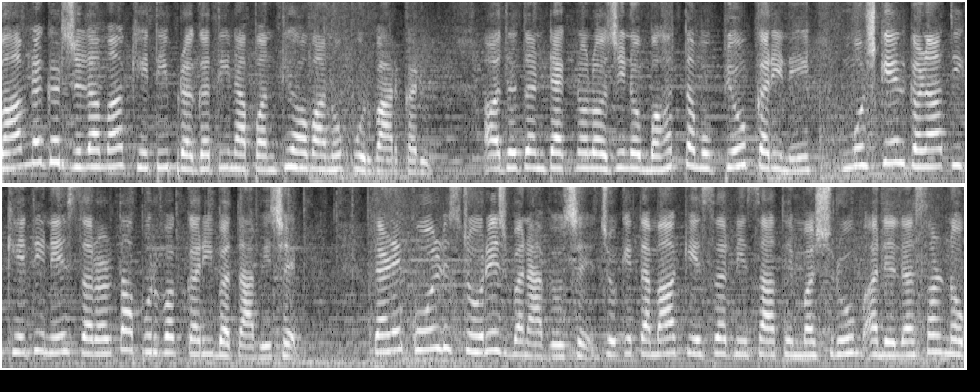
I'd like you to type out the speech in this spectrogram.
ભાવનગર જિલ્લામાં ખેતી પ્રગતિના પંથે હોવાનું પુરવાર કર્યું. અદ્યતન ટેકનોલોજીનો મહત્તમ ઉપયોગ કરીને મુશ્કેલ ગણાતી ખેતીને સરળતાપૂર્વક કરી બતાવી છે. તેણે કોલ્ડ સ્ટોરેજ બનાવ્યો છે, જો કે તેમાં કેસરની સાથે મશરૂમ અને લસણનો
